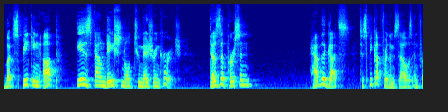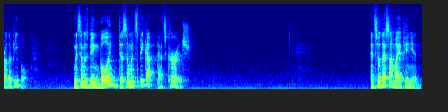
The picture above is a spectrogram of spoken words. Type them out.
But speaking up is foundational to measuring courage. Does the person have the guts to speak up for themselves and for other people? When someone's being bullied, does someone speak up? That's courage. And so that's not my opinion.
